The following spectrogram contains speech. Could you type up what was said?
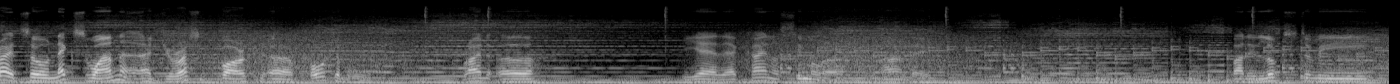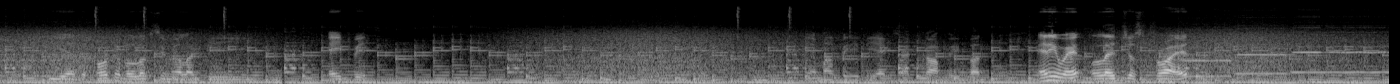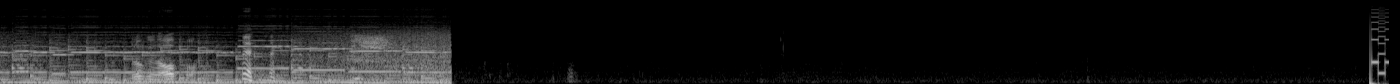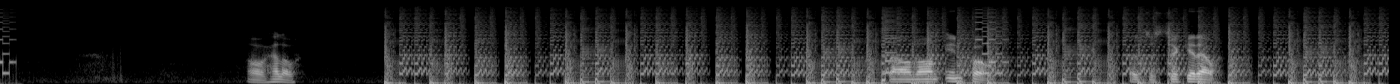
Alright, so next one, uh, Jurassic Park uh, Portable. Right, uh... Yeah, they're kind of similar, aren't they? But it looks to me... Yeah, the Portable looks to me like the 8-bit. Yeah, might be the exact copy, but... Anyway, let's just try it. Looks awful. oh, hello. Sound on info. Let's just check it out.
